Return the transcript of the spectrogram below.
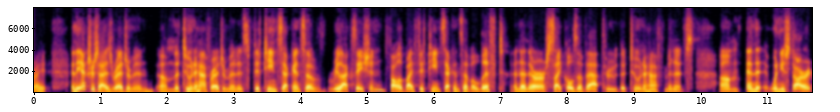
right? And the exercise regimen, um, the two and a half regimen, is 15 seconds of relaxation followed by 15 seconds of a lift, and then there are cycles of that through the two and a half minutes. Um, and when you start,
